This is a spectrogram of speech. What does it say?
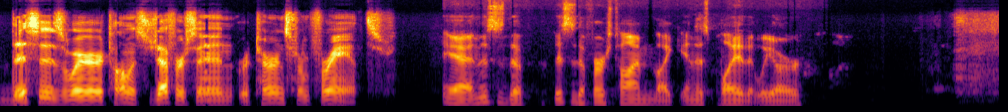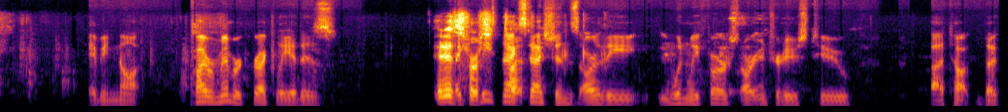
This is where Thomas Jefferson returns from France. Yeah, and this is the this is the first time like in this play that we are maybe not. If I remember correctly, it is It is like, first these time. next sessions are the when we first are introduced to uh, to, the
